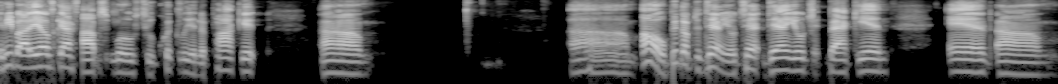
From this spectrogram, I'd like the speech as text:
anybody else got stops moves too quickly in the pocket? Um, um, oh, pick up to Daniel. T- Daniel back in, and um,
